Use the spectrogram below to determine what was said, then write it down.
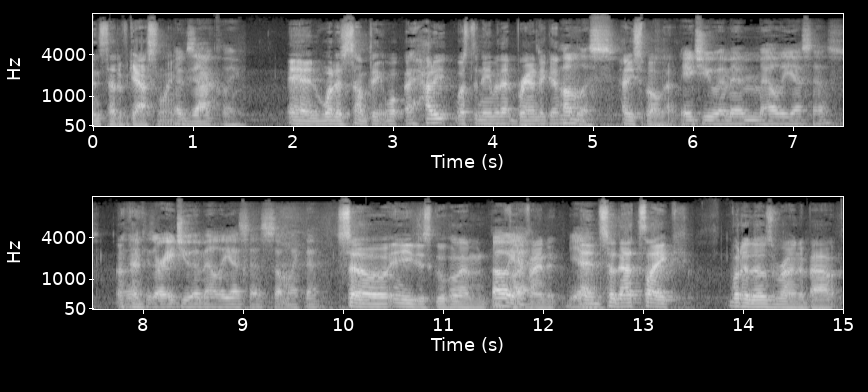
instead of gasoline. exactly. And what is something? How do you, what's the name of that brand again? Humless. How do you spell that? H U M M L E S S. Okay. Or H U M L E S S, something like that. So and you just Google them and Oh, yeah. find it. Yeah. And so that's like, what do those run about?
